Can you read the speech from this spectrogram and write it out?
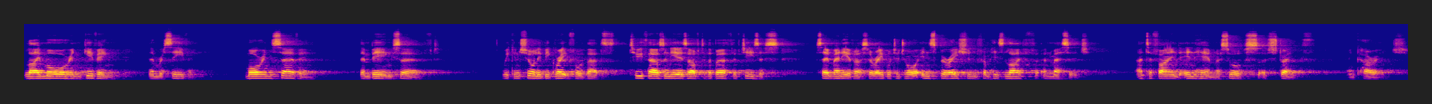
lie more in giving than receiving, more in serving than being served. We can surely be grateful that 2,000 years after the birth of Jesus, so many of us are able to draw inspiration from his life and message and to find in him a source of strength and courage.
